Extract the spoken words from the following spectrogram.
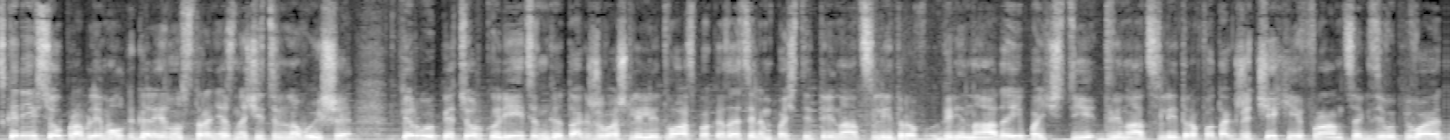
скорее всего, проблема алкоголизма в стране значительно выше. В первую пятерку рейтинга также вошли Литва с показателем почти 13 13 литров, Гренада и почти 12 литров, а также Чехия и Франция, где выпивают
